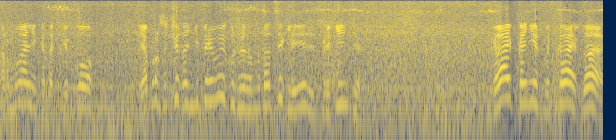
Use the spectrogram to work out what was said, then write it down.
нормальненько, так тепло. Я просто что-то не привык уже на мотоцикле ездить, прикиньте. Кайф, конечно, кайф, да.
